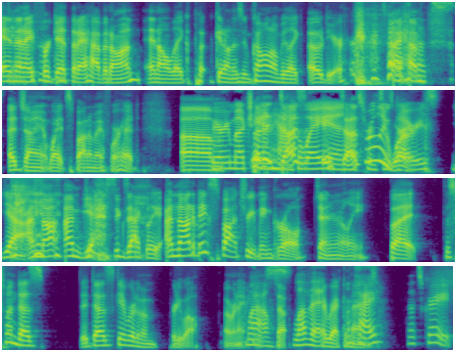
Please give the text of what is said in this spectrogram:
And then I forget that I have it on and I'll like put, get on a Zoom call and I'll be like, oh dear, I have a giant white spot on my forehead. Um, very much but Anne it does, it does really Princess work. Diaries. Yeah. I'm not, I'm, yes, exactly. I'm not a big spot treatment girl generally, but this one does, it does get rid of them pretty well overnight. Wow. So Love it. I recommend. Okay. That's great.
